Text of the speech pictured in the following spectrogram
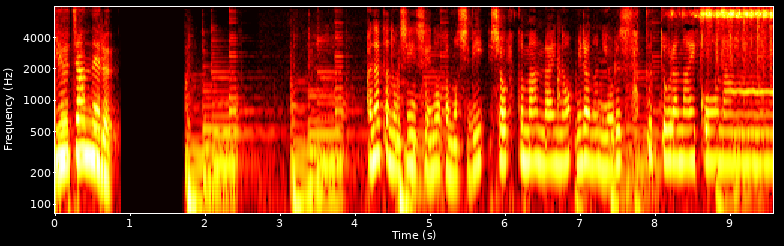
ゆうチャンネルあなたの人生の灯火、笑福満来のミラノによるサクッと占いコーナー。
